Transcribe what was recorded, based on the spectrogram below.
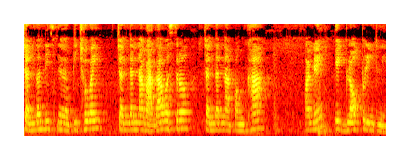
ચંદનની પીછોવાઈ, ચંદનના વાઘા વસ્ત્ર, ચંદનના પંખા અને એક બ્લોક પ્રિન્ટની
